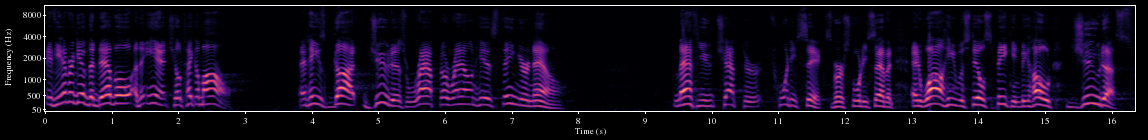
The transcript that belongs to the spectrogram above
If you ever give the devil an inch, he'll take a mile. And he's got Judas wrapped around his finger now. Matthew chapter 26, verse 47. And while he was still speaking, behold, Judas,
